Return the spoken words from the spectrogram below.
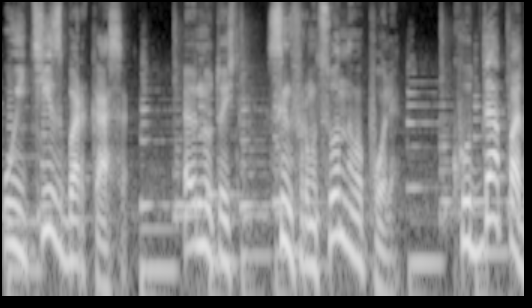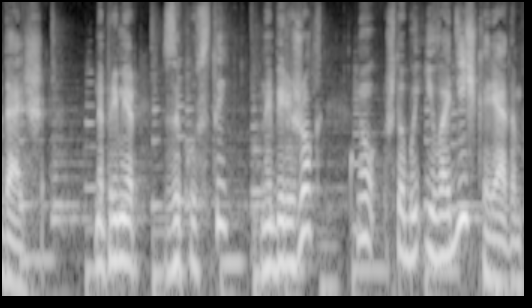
уйти с баркаса. Э, ну, то есть с информационного поля. Куда подальше. Например, за кусты, на бережок, ну, чтобы и водичка рядом,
